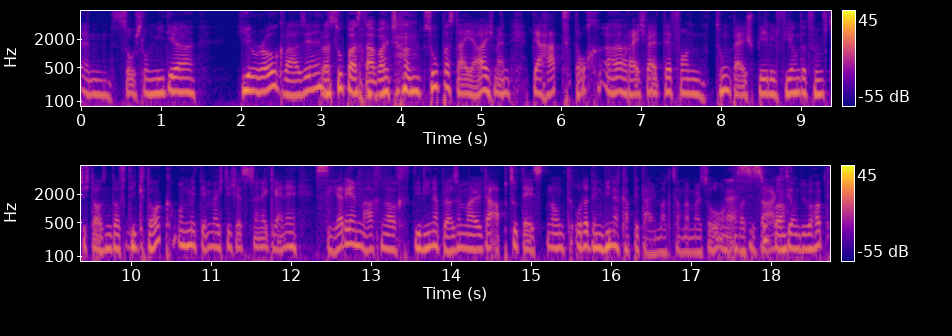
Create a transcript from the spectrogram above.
ein Social Media Hero quasi. Oder Superstar bald schon. Superstar, ja. Ich meine, der hat doch äh, Reichweite von zum Beispiel 450.000 auf TikTok und mit dem möchte ich jetzt so eine kleine Serie machen, auch die Wiener Börse mal da abzutesten und oder den Wiener Kapitalmarkt, sagen wir mal so, und das was ist ist super. Aktie und überhaupt.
